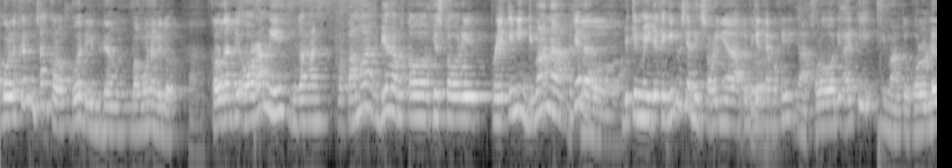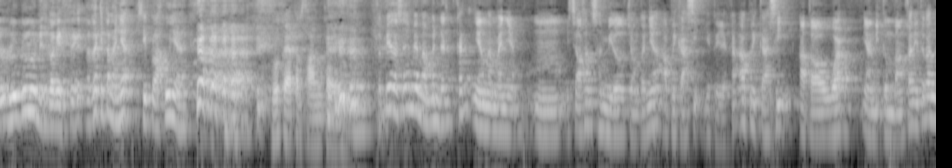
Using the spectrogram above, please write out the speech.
gue lihat kan misal kalau gue di bidang bangunan gitu, kalau ganti orang nih, misalkan pertama dia harus tahu history proyek ini gimana. Pasti ada bikin meja kayak gini pasti ada historinya atau bikin tembok ini. Nah kalau di IT gimana tuh? Kalau dulu dulu nih sebagai ternyata kita nanya si pelakunya. gue kayak tersangka ya. Tapi rasanya memang benar kan yang namanya hmm, misalkan sambil contohnya aplikasi gitu ya kan aplikasi atau web yang dikembangkan itu kan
